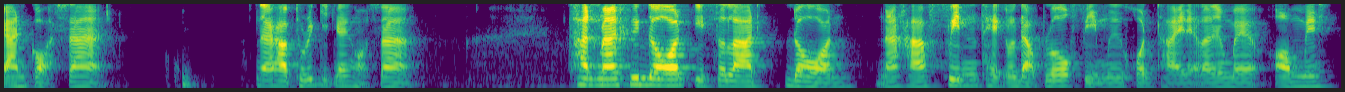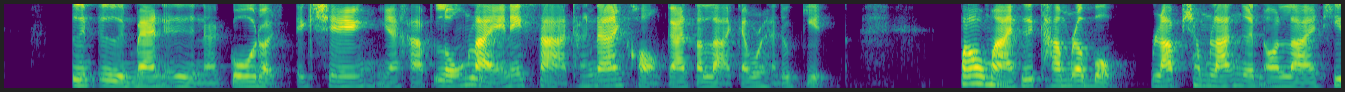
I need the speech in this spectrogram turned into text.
การก่อสร้างนะครับธุรกิจการก่อสร้าง ถัดมาคือดอนอิสลาดอนนะครับฟินเทคระดับโลกฝีมือคนไทยเนี่ยเราจะไปออมมิสอื่นๆ แบรนด์อื่นๆนะ go.exchange เนี่ยครับหลงไหลในศาสตร์ทั้งด้านของการตลาดการบริหารธุรกิจ เป้าหมายคือทำระบบ รับชำระเงินออนไลน์ที่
